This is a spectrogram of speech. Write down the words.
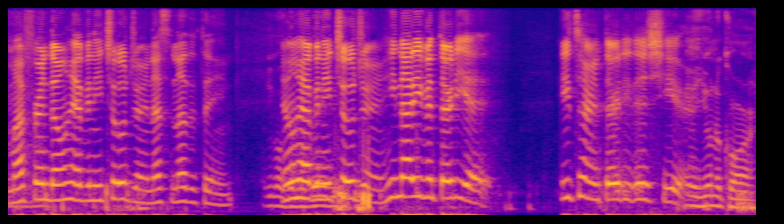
My friend don't have any children. That's another thing. He don't have any children. He not even 30 yet. He turned 30 this year. Yeah, unicorn.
